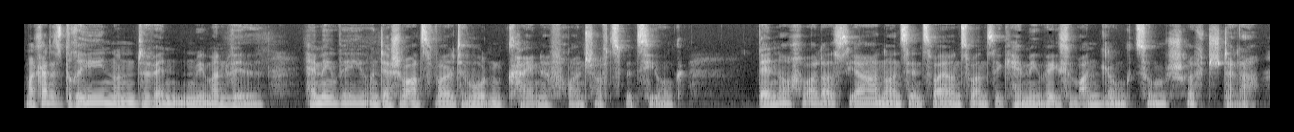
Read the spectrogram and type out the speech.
Man kann es drehen und wenden, wie man will. Hemingway und der Schwarzwald wurden keine Freundschaftsbeziehung. Dennoch war das Jahr 1922 Hemingways Wandlung zum Schriftsteller –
